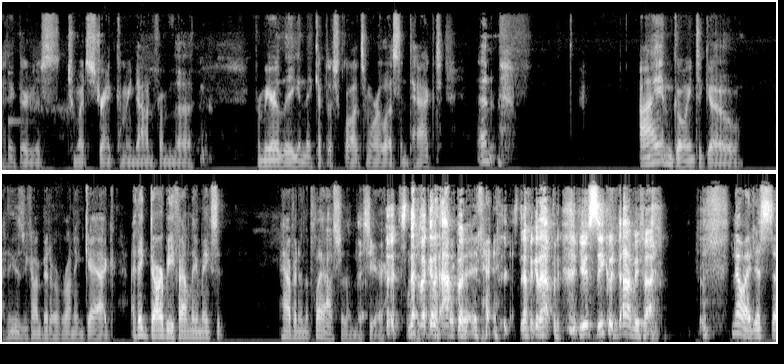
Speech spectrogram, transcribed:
I think they're just too much strength coming down from the Premier League, and they kept their squads more or less intact. And I am going to go I think this has become a bit of a running gag. I think Derby finally makes it happen in the playoffs for them this year. it's never going to happen. it's never going to happen. You're a secret Derby fan. no, I just uh,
